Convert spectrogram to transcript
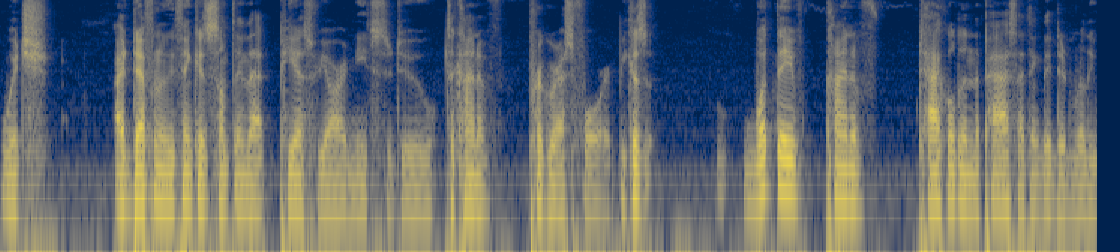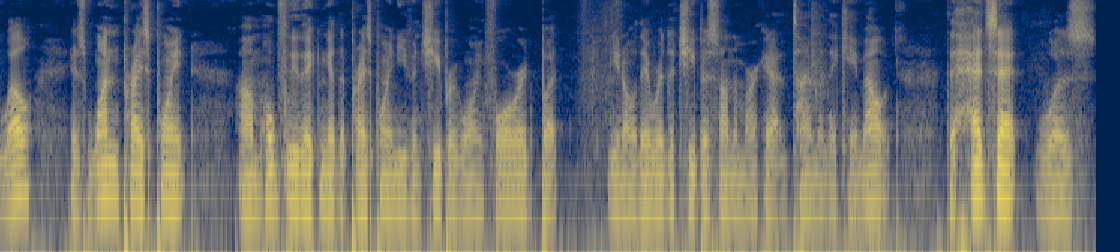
which I definitely think is something that PSVR needs to do to kind of progress forward because what they've kind of tackled in the past. I think they did really well. Is one price point. Um, hopefully they can get the price point even cheaper going forward. But you know they were the cheapest on the market at the time when they came out. The headset was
